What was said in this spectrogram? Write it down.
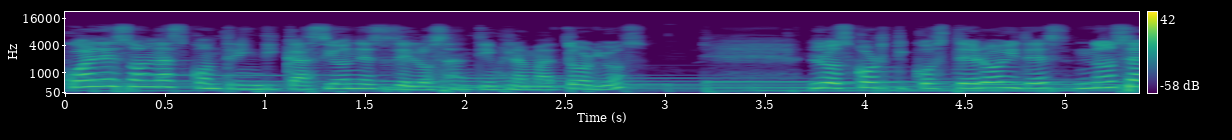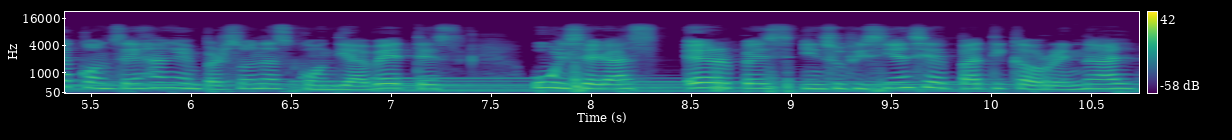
¿Cuáles son las contraindicaciones de los antiinflamatorios? Los corticosteroides no se aconsejan en personas con diabetes, úlceras, herpes, insuficiencia hepática o renal,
